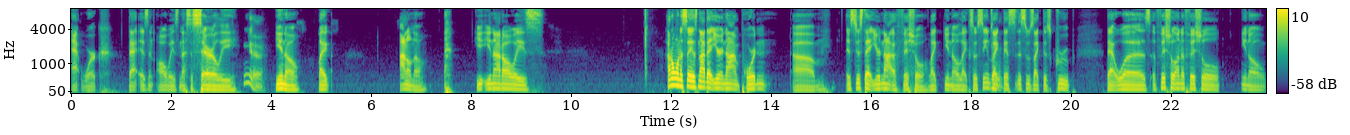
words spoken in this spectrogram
at work that isn't always necessarily yeah. you know like I don't know. you you're not always. I don't want to say it's not that you're not important. Um, it's just that you're not official. Like you know, like so it seems like Mm. this this was like this group that was official, unofficial. You know,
